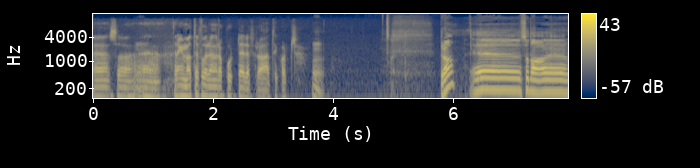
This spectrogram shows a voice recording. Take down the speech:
Eh, så mm. jeg regner med at jeg får en rapport derfra etter hvert. Mm. Bra. Eh, så da eh,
